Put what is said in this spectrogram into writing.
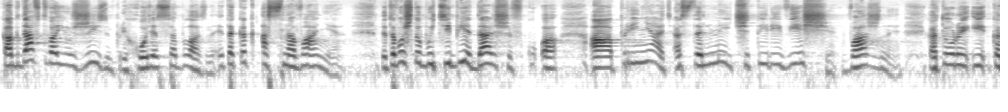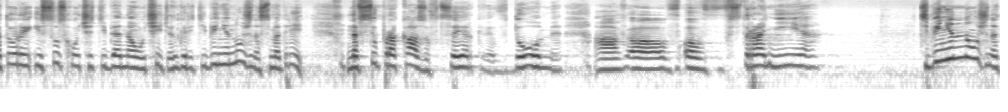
когда в твою жизнь приходят соблазны, это как основание для того, чтобы тебе дальше а, а, принять остальные четыре вещи важные, которые, и, которые Иисус хочет тебя научить. Он говорит, тебе не нужно смотреть на всю проказу в церкви, в доме, а, в, в, в стране, Тебе не нужно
